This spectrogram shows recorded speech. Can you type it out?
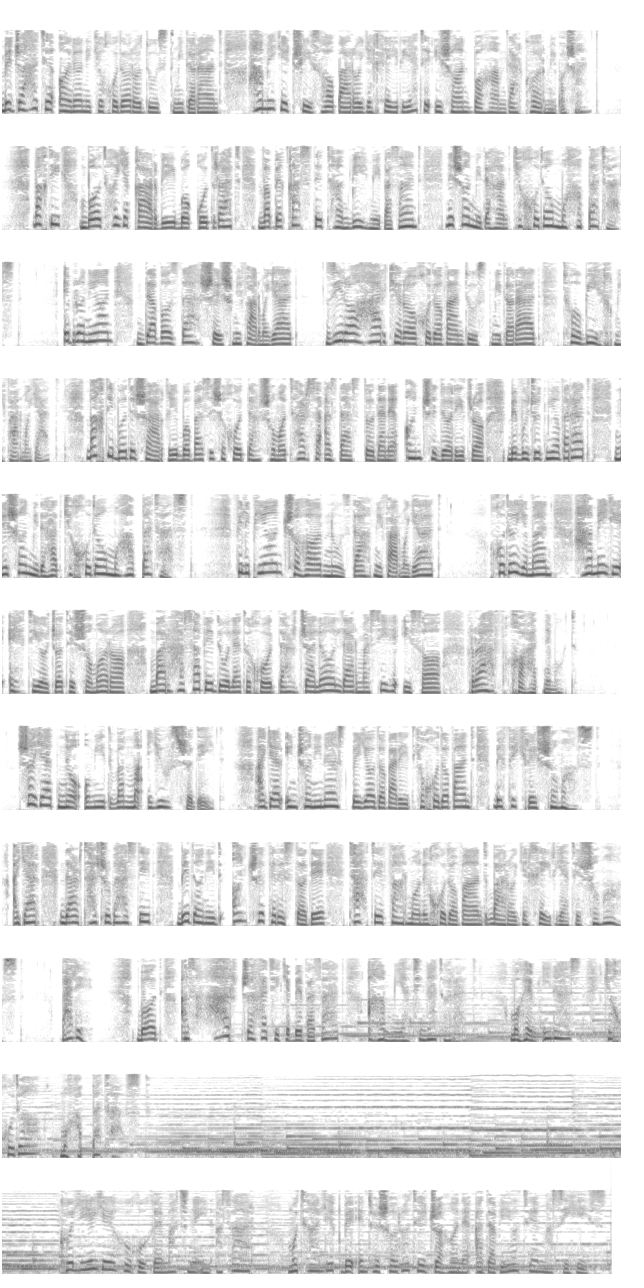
به جهت آنانی که خدا را دوست می‌دارند همه چیزها برای خیریت ایشان با هم در کار می باشند. وقتی بادهای غربی با قدرت و به قصد تنبیه میبزند نشان می‌دهند که خدا محبت است. ابرانیان دوازده شش میفرماید زیرا هر که را خداوند دوست می‌دارد توبیخ می‌فرماید. وقتی باد شرقی با وزش خود در شما ترس از دست دادن آنچه دارید را به وجود می‌آورد نشان می‌دهد که خدا محبت است. فیلیپیان چهار نوزده می‌فرماید خدای من همه احتیاجات شما را بر حسب دولت خود در جلال در مسیح عیسی رفع خواهد نمود. شاید ناامید و معیوز شده اید اگر این چنین است به یاد آورید که خداوند به فکر شماست. اگر در تجربه هستید بدانید آنچه فرستاده تحت فرمان خداوند برای خیریت شماست. بله باد از هر جهتی که بوزد اهمیتی ندارد مهم این است که خدا محبت است کلیه حقوق متن این اثر متعلق به انتشارات جهان ادبیات مسیحی است.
